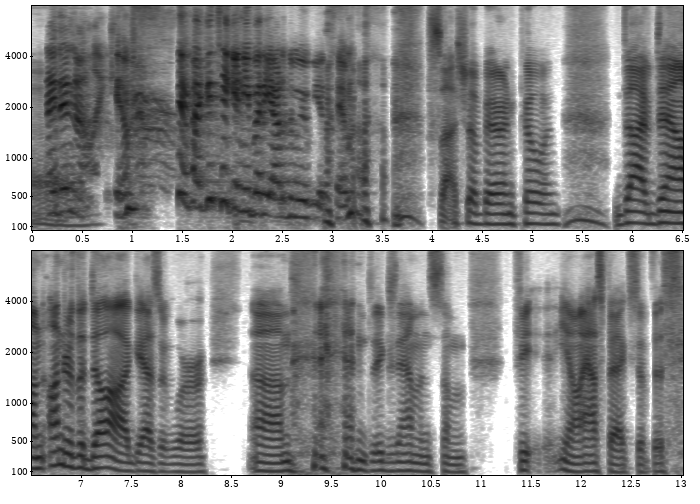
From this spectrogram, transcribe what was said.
I did not like him. if I could take anybody out of the movie, it's him. Sacha Baron Cohen dive down under the dog, as it were, um, and examine some, you know, aspects of this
